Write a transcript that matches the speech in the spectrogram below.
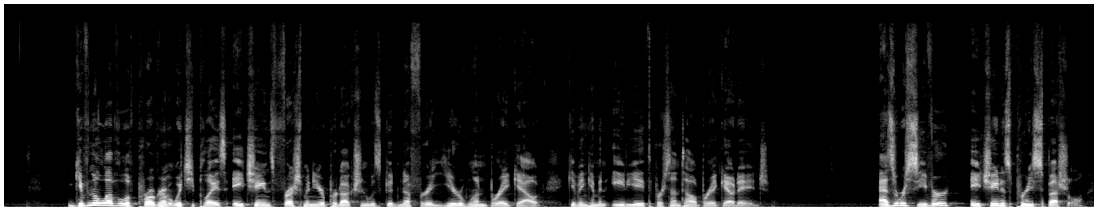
Given the level of program at which he plays, Achane's freshman year production was good enough for a year one breakout, giving him an 88th percentile breakout age. As a receiver, Achane is pretty special.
